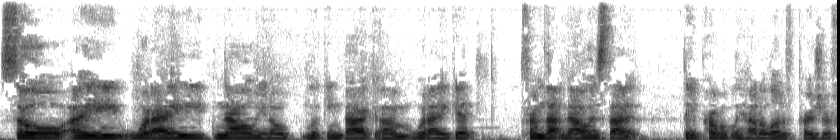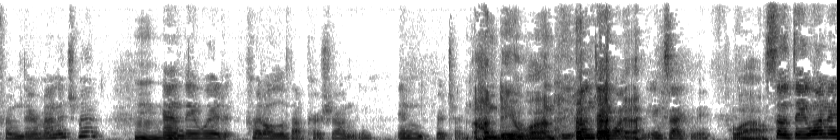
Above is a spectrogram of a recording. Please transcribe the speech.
So I what I now, you know, looking back, um what I get from that now is that they probably had a lot of pressure from their management Mhm. and they would put all of that pressure on me in return On you day know? one. on day one exactly Wow. so day one i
